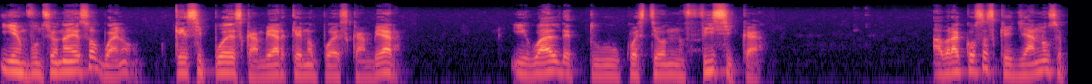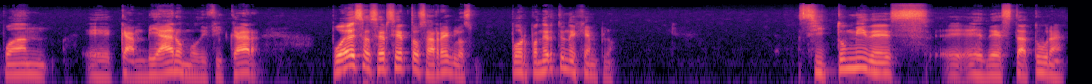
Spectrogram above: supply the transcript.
Y en función a eso, bueno, ¿qué sí puedes cambiar, qué no puedes cambiar? Igual de tu cuestión física. Habrá cosas que ya no se puedan eh, cambiar o modificar. Puedes hacer ciertos arreglos. Por ponerte un ejemplo, si tú mides eh, de estatura,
